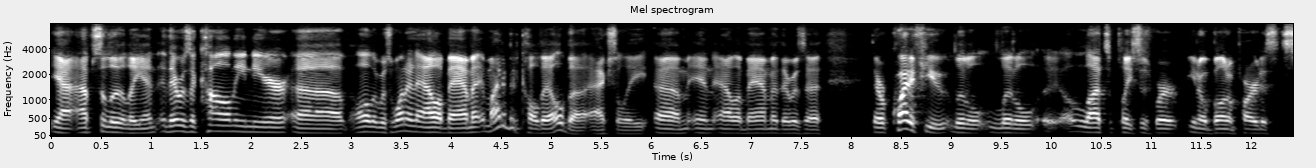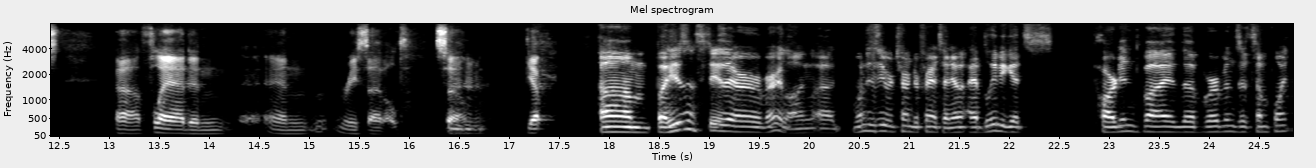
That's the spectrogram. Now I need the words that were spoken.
yeah, absolutely. And there was a colony near. Uh, oh, there was one in Alabama. It might have been called Elba, actually. Um, in Alabama, there was a. There were quite a few little, little, uh, lots of places where you know Bonapartists uh, fled and and resettled. So, mm-hmm. yep. Um, but he doesn't stay there very long. Uh, when does he return to France? I know. I believe he gets pardoned by the Bourbons at some point.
